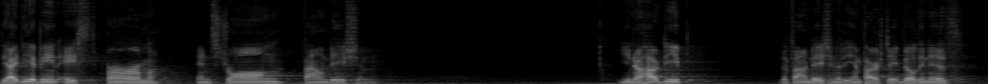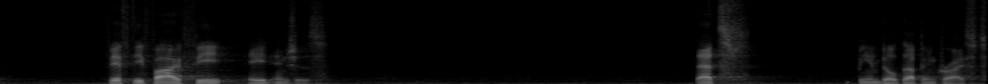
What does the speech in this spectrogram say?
The idea being a firm and strong foundation. You know how deep the foundation of the Empire State Building is 55 feet 8 inches. That's being built up in Christ.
